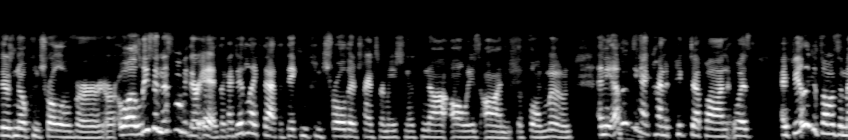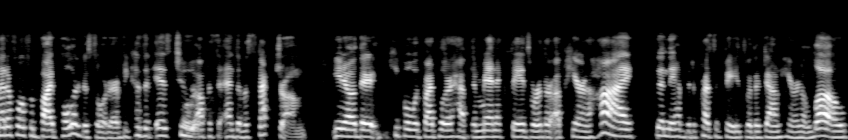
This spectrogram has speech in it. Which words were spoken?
there's no control over or well at least in this movie there is. Like i did like that that they can control their transformation. It's not always on the full moon. And the other thing i kind of picked up on was i feel like it's almost a metaphor for bipolar disorder because it is two opposite ends of a spectrum. You know they people with bipolar have the manic phase where they're up here in a high then they have the depressive phase where they're down here in a low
